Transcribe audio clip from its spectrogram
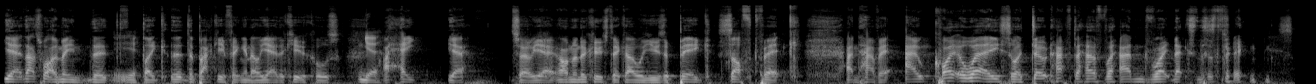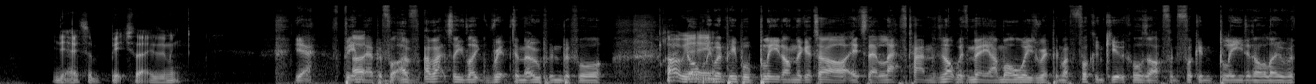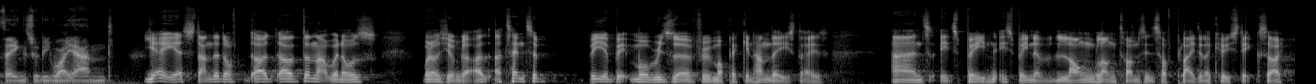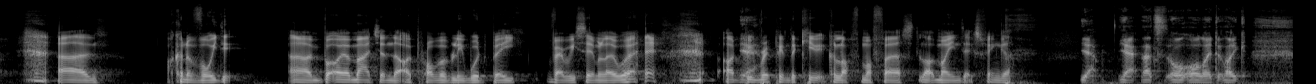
Yeah, that's what I mean. The Yeah. like the, the back of your fingernail. Yeah, the cuticles. Yeah. I hate. Yeah. So yeah, on an acoustic, I will use a big soft pick and have it out quite a way, so I don't have to have my hand right next to the strings. Yeah, it's a bitch that isn't it? Yeah, I've been Uh, there before. I've, I've actually like ripped them open before. Oh yeah, Normally, yeah. when people bleed on the guitar, it's their left hand. Not with me. I'm always ripping my fucking cuticles off and fucking bleeding all over things with my right hand. yeah, yeah. Standard. I've I, I've done that when I was when I was younger. I, I tend to be a bit more reserved with my picking hand these days, and it's been it's been a long, long time since I've played an acoustic, so um, I can avoid it. Um, but I imagine that I probably would be very similar, where I'd Yeah. be ripping the cuticle off my first, like my index finger. Yeah, yeah. That's all, all I do. Like,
